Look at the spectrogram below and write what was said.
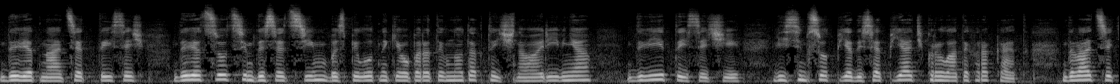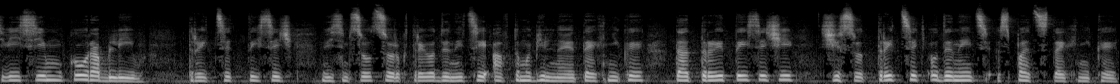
19 тисяч 977 безпілотників оперативно-тактичного рівня, 2 тисячі 855 крилатих ракет, 28 кораблів, 30 тисяч 843 одиниці автомобільної техніки та 3 тисячі 630 одиниць спецтехніки.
